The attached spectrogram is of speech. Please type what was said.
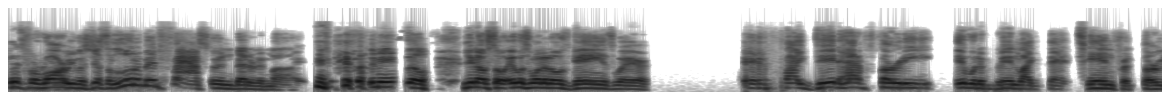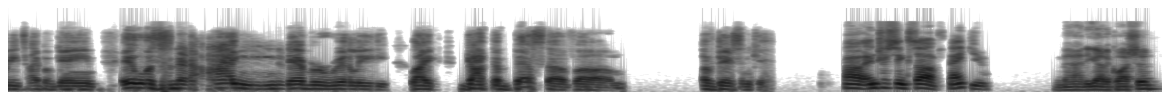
his Ferrari was just a little bit faster and better than mine. you know what I mean? So, you know, so it was one of those games where if I did have 30, it would have been like that 10 for 30 type of game. It was I never really like got the best of um of Jason Kidd. Oh, interesting stuff. Thank you. Matt, you got a question?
